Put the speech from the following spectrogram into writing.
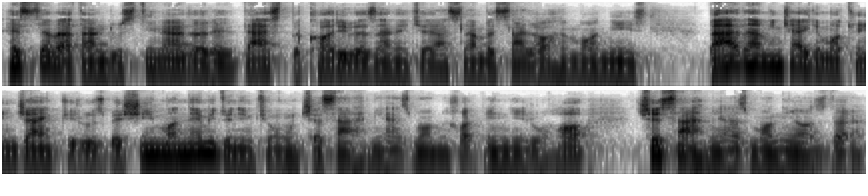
حس وطن دوستی نداره دست به کاری بزنه که اصلا به صلاح ما نیست. بعد هم اینکه اگه ما تو این جنگ پیروز بشیم ما نمی‌دونیم که اون چه سهمی از ما می‌خواد. این نیروها چه سهمی از ما نیاز دارن.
